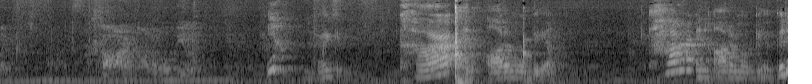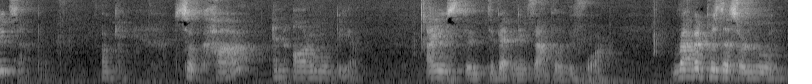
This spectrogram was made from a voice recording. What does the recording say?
like car and automobile? Yeah, very good. Car and automobile. Car and automobile. Good example. Okay, so car and automobile. I used the Tibetan example before. Rabbit possessor moon,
